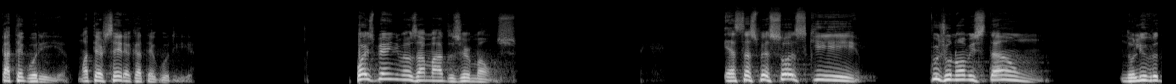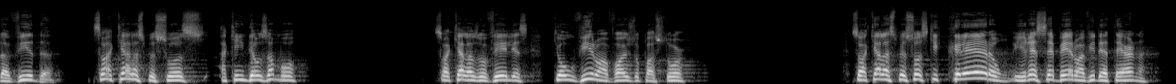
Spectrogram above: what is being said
categoria, uma terceira categoria. Pois bem, meus amados irmãos, essas pessoas que cujo nome estão no livro da vida, são aquelas pessoas a quem Deus amou. São aquelas ovelhas que ouviram a voz do pastor. São aquelas pessoas que creram e receberam a vida eterna.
